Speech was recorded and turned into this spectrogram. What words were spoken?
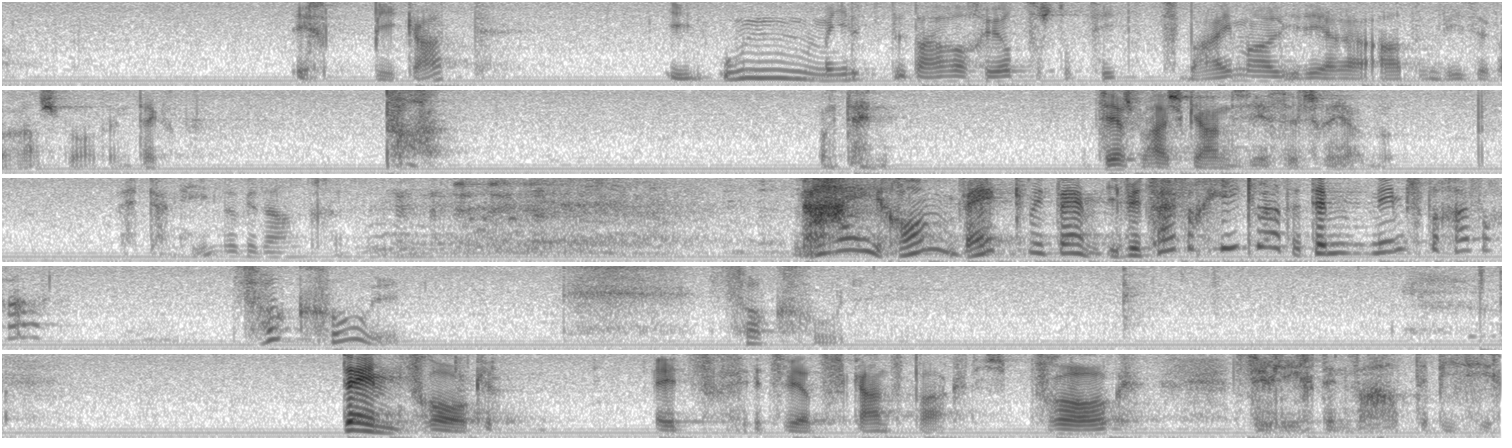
Ich bin gerade in unmittelbarer, kürzester Zeit zweimal in dieser Art und Weise überrascht worden und denke, boah. Und dann, zuerst weißt du gar nicht, wie soll ich reagieren. Hat einen Hintergedanken? Nein, komm, weg mit dem. Ich bin jetzt einfach eingeladen. Dann nimm es doch einfach an. So cool. So cool. Dem Frage, jetzt, jetzt wird es ganz praktisch. Frage, soll ich denn warten, bis ich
